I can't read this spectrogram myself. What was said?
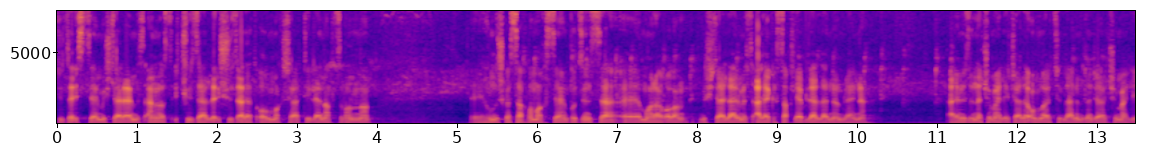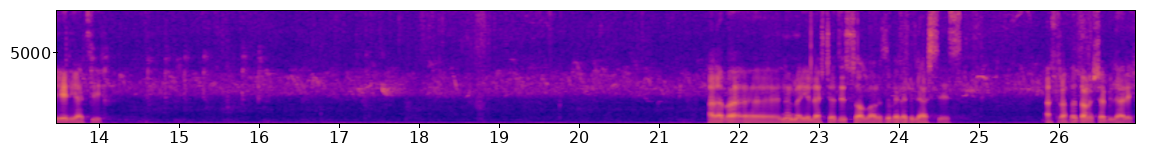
cüzə istəyən müştərilərimiz ən az 250-300 ədəd olmaq şərti ilə Naxçıvandan e, hunduşka saxlamaq istəyən bu cinsə e, maraq olan müştərilərimiz əlaqə saxlaya bilərlər nömrə ilə. Əlimizdən nə köməklik gəlir, onlar üçün də əlimizdən gələn köməkliyi eləyəcəyik. Əlavə e, nömrə yerləşdirici suallarınızı verə bilərsiniz. Ətraflı danışa bilərik.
